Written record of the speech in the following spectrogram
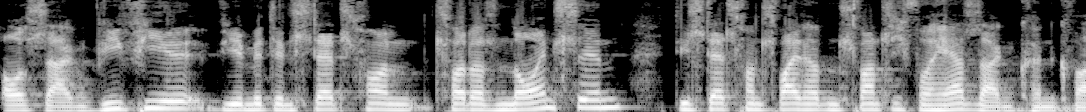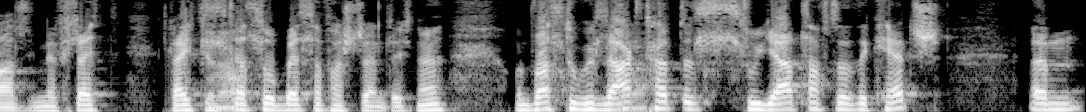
aussagen. Wie viel wir mit den Stats von 2019 die Stats von 2020 vorhersagen können quasi. Ne? Vielleicht, vielleicht Genau. ist das so besser verständlich. Ne? Und was du gesagt Ja. hattest zu Yards after the Catch, ähm,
